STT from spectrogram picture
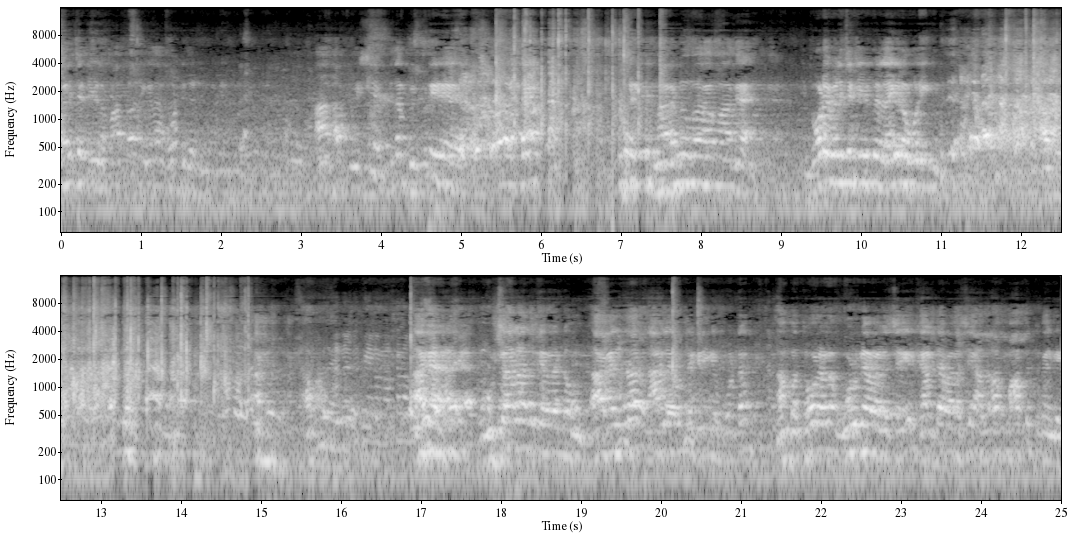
வெளிச்ச டிவியில பார்த்தா நீங்க தான் ஓட்டு கேட்டு ஆனா விஷயம் இப்படிதான் இப்படி மரணமாக இப்போட வெளிச்ச டிவி லைவ்ல ஓடிட்டு ஆக உஷாரா இருக்க வேண்டும் ஆக இருந்தால் நாங்களே ஒரு டெக்னிக்கை போட்டோம் நம்ம தோழலை ஒழுங்கா வேலை செய்ய கரெக்டா வேலை செய்ய அதெல்லாம் பார்த்துட்டு இருக்காங்க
